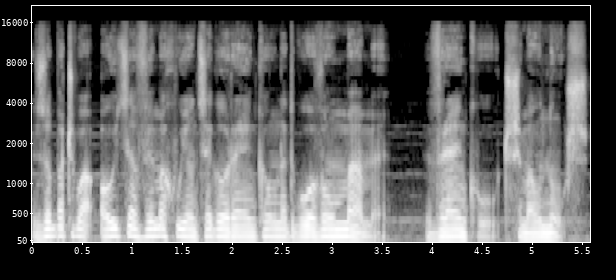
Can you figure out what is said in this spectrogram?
zobaczyła ojca wymachującego ręką nad głową mamy. W ręku trzymał nóż.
